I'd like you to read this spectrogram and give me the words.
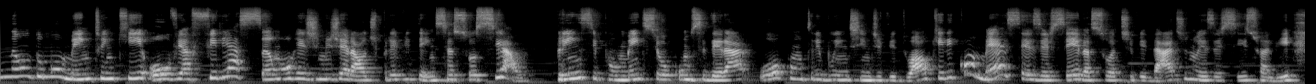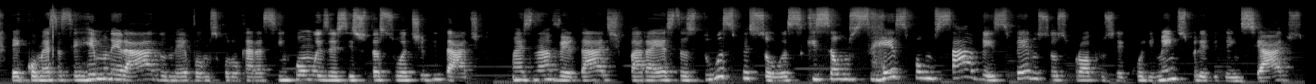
não do momento em que houve a filiação ao regime geral de previdência social, principalmente se eu considerar o contribuinte individual que ele comece a exercer a sua atividade no exercício ali, é, começa a ser remunerado, né, vamos colocar assim, com o exercício da sua atividade. Mas na verdade, para estas duas pessoas que são responsáveis pelos seus próprios recolhimentos previdenciários,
